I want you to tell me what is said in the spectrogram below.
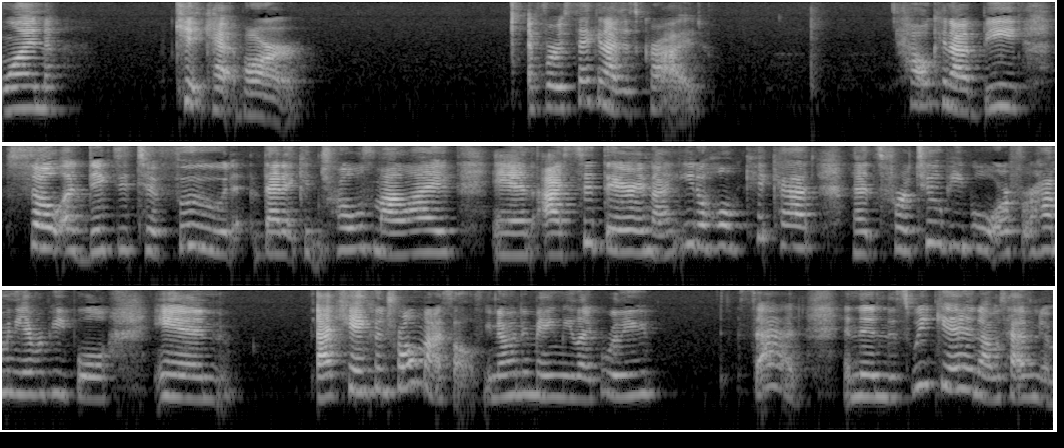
one Kit Kat bar. And for a second, I just cried how can I be so addicted to food that it controls my life and I sit there and I eat a whole Kit Kat that's for two people or for how many ever people and I can't control myself, you know, and it made me like really sad. And then this weekend I was having a,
